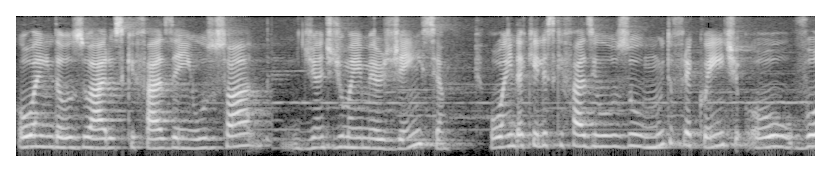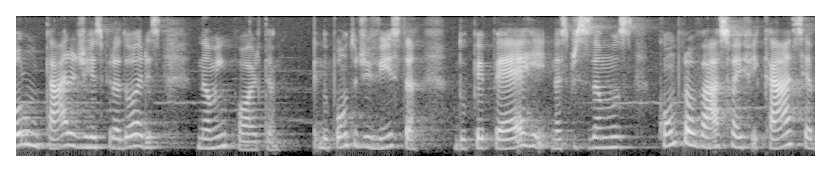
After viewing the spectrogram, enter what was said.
ou ainda usuários que fazem uso só diante de uma emergência, ou ainda aqueles que fazem uso muito frequente ou voluntário de respiradores, não importa. Do ponto de vista do PPR, nós precisamos comprovar sua eficácia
